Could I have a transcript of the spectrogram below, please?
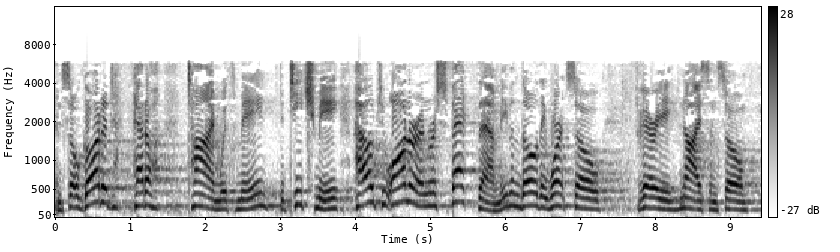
And so God had had a time with me to teach me how to honor and respect them, even though they weren't so very nice. And so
